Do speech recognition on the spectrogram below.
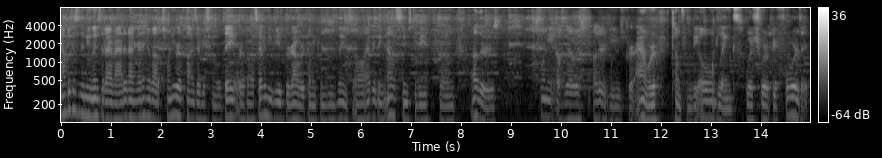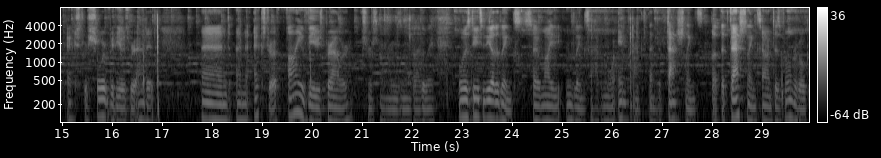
Now because of the new links that I've added, I'm getting about 20 replies every single day, or about 70 views per hour coming from new links, while everything else seems to be from others. 20 of those other views per hour come from the old links, which were before the extra short videos were added, and an extra 5 views per hour, for some reason by the way, was due to the other links, so my links are having more impact than the dash links, but the dash links aren't as vulnerable.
